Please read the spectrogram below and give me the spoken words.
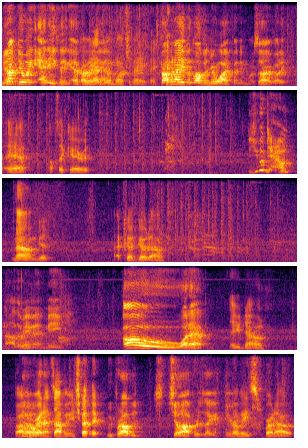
You're not doing anything ever Probably not doing much of anything. Probably not even loving your wife anymore. Sorry, buddy. yeah, I'll take care of it. Did you go down? No, I'm good. I could go down. Nah, they're aiming at me. Oh, what happened? Are you down? Wow, No. we're right on top of each other. We probably chill out for a second. Here. Probably spread out.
